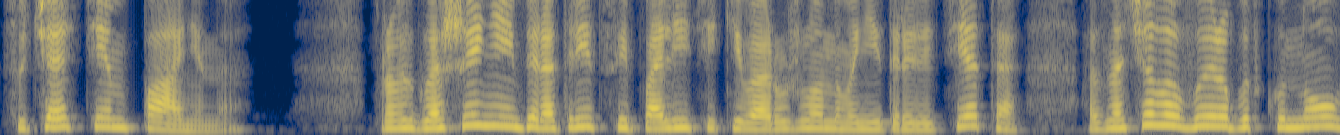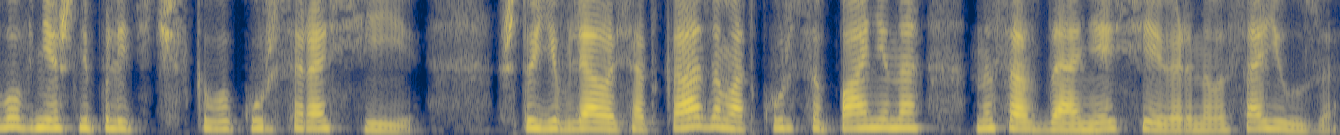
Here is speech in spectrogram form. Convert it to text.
с участием Панина. Провозглашение императрицей политики вооруженного нейтралитета означало выработку нового внешнеполитического курса России, что являлось отказом от курса Панина на создание Северного Союза.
